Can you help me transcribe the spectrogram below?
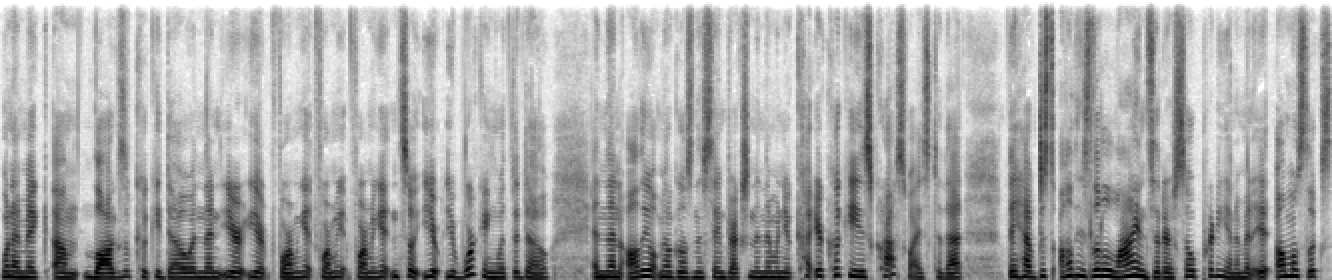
When I make um, logs of cookie dough, and then you're you're forming it, forming it, forming it, and so you're you're working with the dough, and then all the oatmeal goes in the same direction, and then when you cut your cookies crosswise to that, they have just all these little lines that are so pretty in them. It, it almost looks,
